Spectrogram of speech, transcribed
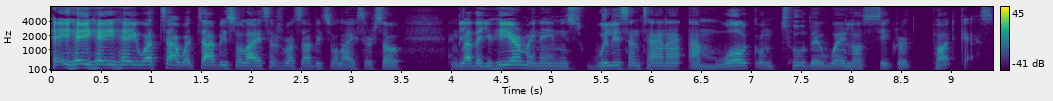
Hey, hey, hey, hey, what's up, what's up, visualizers, what's up, visualizers? So, I'm glad that you're here. My name is Willie Santana, and welcome to the Weight Loss Secret Podcast.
